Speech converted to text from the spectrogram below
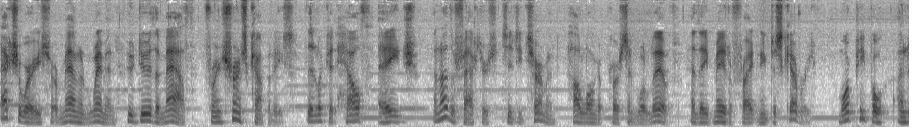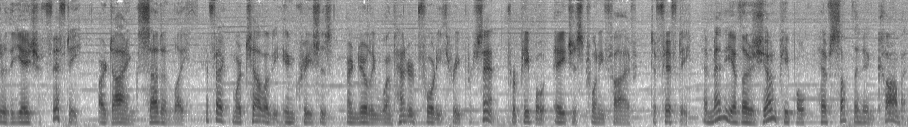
Actuaries are men and women who do the math for insurance companies. They look at health, age, and other factors to determine how long a person will live. And they've made a frightening discovery. More people under the age of 50 are dying suddenly. In fact, mortality increases are nearly 143% for people ages 25 to 50. And many of those young people have something in common.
